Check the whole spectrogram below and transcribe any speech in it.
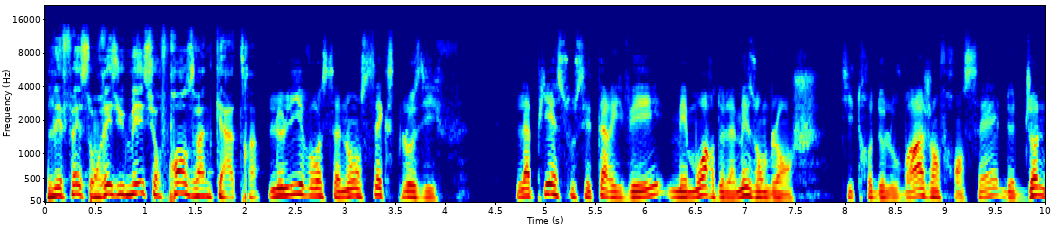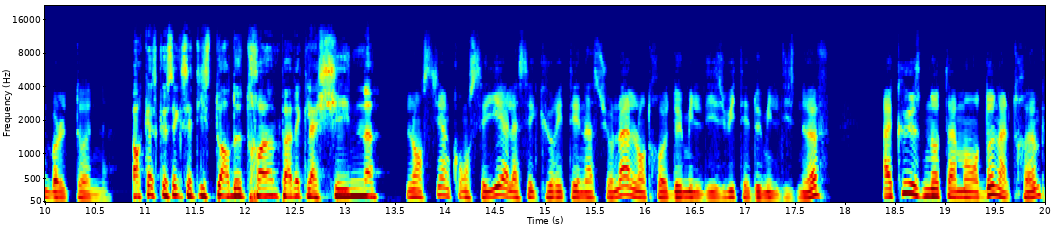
Les faits sont résumés sur France 24. Le livre s'annonce explosif. La pièce où c'est arrivé, Mémoire de la Maison Blanche, titre de l'ouvrage en français de John Bolton. Alors qu'est-ce que c'est que cette histoire de Trump avec la Chine? L'ancien conseiller à la sécurité nationale entre 2018 et 2019 accuse notamment Donald Trump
